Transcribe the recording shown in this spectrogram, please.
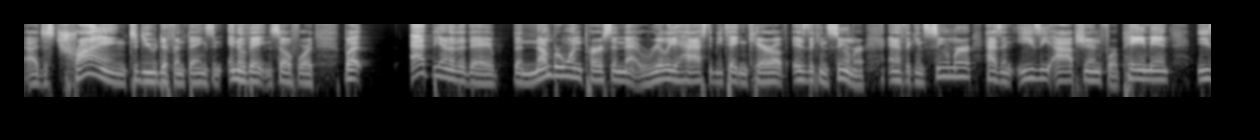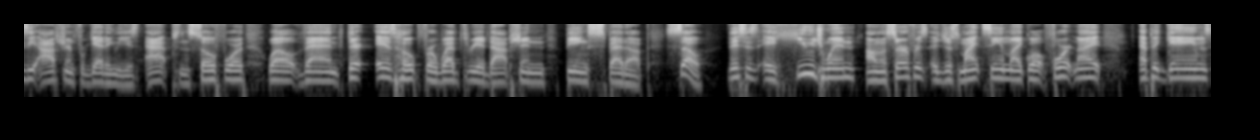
uh, just trying to do different things and innovate and so forth. But at the end of the day, the number one person that really has to be taken care of is the consumer. And if the consumer has an easy option for payment, easy option for getting these apps and so forth, well, then there is hope for Web3 adoption being sped up. So, this is a huge win on the surface. It just might seem like, well, Fortnite, Epic Games,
